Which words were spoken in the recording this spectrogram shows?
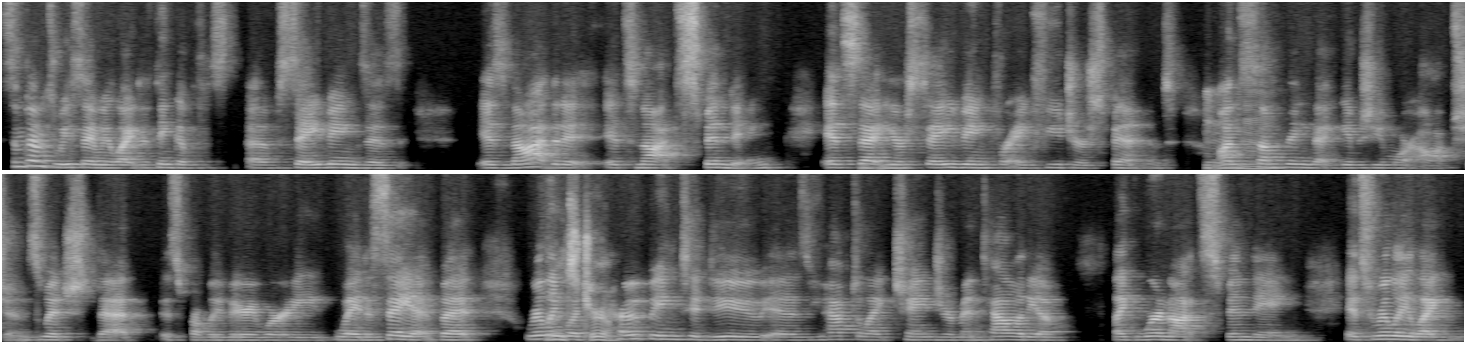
sometimes we say we like to think of of savings as is not that it, it's not spending it's that mm-hmm. you're saving for a future spend mm-hmm. on something that gives you more options which that is probably a very wordy way to say it but really That's what true. you're hoping to do is you have to like change your mentality of like we're not spending it's really like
